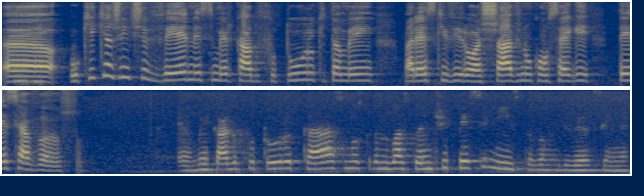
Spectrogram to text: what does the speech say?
Uh, uhum. O que, que a gente vê nesse mercado futuro que também parece que virou a chave, não consegue ter esse avanço? É, o mercado futuro está se mostrando bastante pessimista, vamos dizer assim, né?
